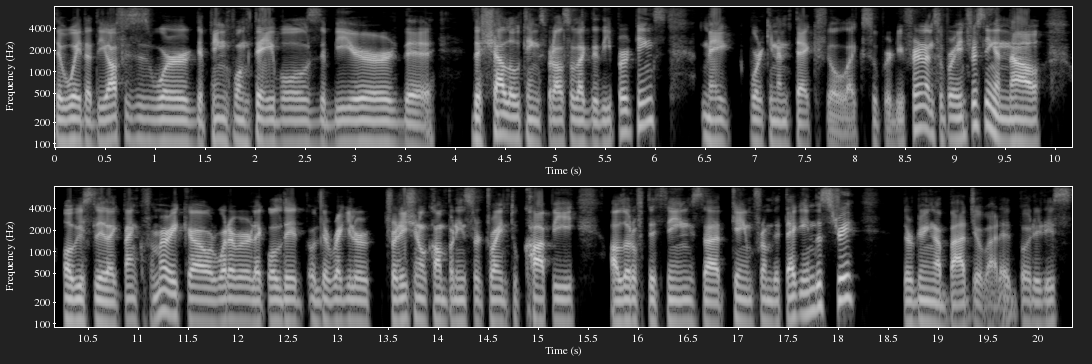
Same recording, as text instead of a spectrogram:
the way that the offices work, the ping pong tables, the beer, the the shallow things, but also like the deeper things make working in tech feel like super different and super interesting. And now, obviously, like Bank of America or whatever, like all the all the regular traditional companies are trying to copy a lot of the things that came from the tech industry. They're doing a bad job at it, but it is,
